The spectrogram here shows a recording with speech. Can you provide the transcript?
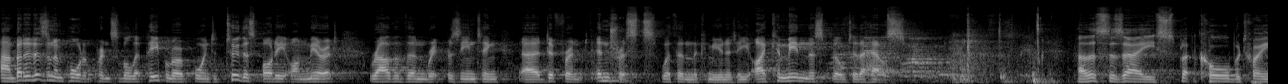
Um, but it is an important principle that people are appointed to this body on merit rather than representing uh, different interests within the community. I commend this bill to the House. Now, this is a split call between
